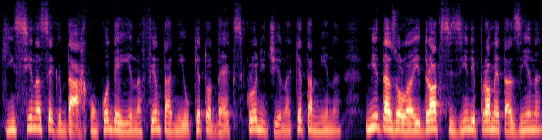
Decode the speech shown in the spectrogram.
que ensina a sedar com codeína, fentanil, ketodex, clonidina, ketamina, midazolam, hidroxizina e prometazina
